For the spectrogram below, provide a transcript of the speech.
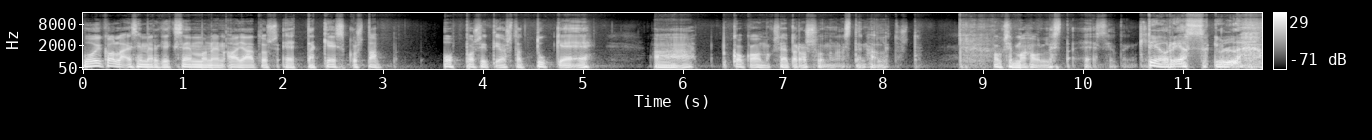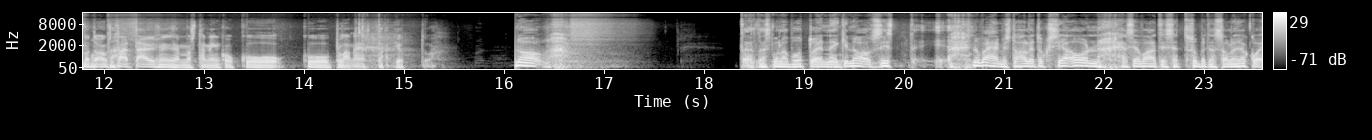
voiko olla esimerkiksi semmoinen ajatus, että keskusta oppositiosta tukee ää, kokoomuksen ja perussuomalaisten hallitusta? Onko se mahdollista edes jotenkin? Teoriassa kyllä. Mutta onko tämä täysin semmoista niin kuin kuu, kuuplaneetta juttua? No, tästä me ollaan puhuttu ennenkin. No siis no vähemmistöhallituksia on ja se vaatisi, että sun pitäisi olla joko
